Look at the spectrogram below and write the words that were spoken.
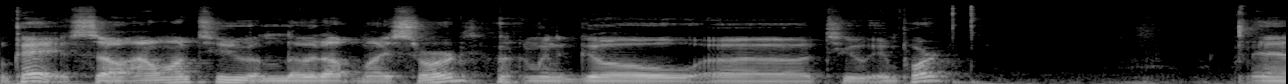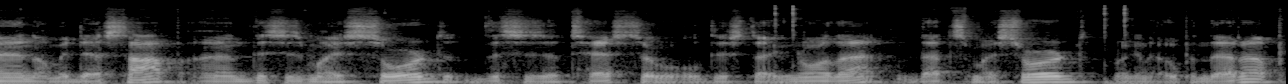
Okay, so I want to load up my sword. I'm gonna go uh, to import and on my desktop and this is my sword. This is a test so we'll just ignore that. That's my sword. We're going to open that up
